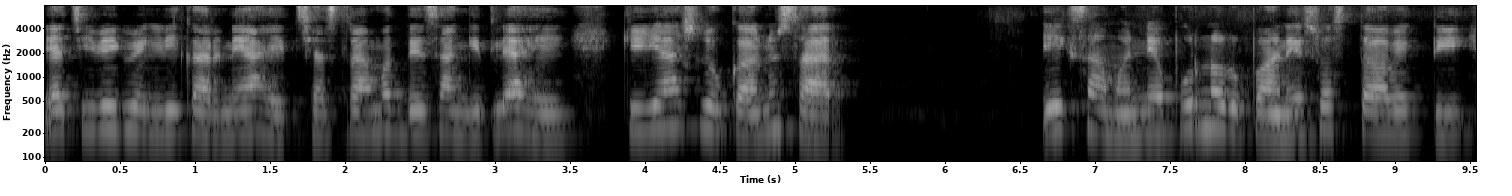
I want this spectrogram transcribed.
याची वेगवेगळी कारणे आहेत. शास्त्रामध्ये सांगितले आहे की या श्लोकानुसार एक सामान्य पूर्ण रूपाने स्वस्थ व्यक्ती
